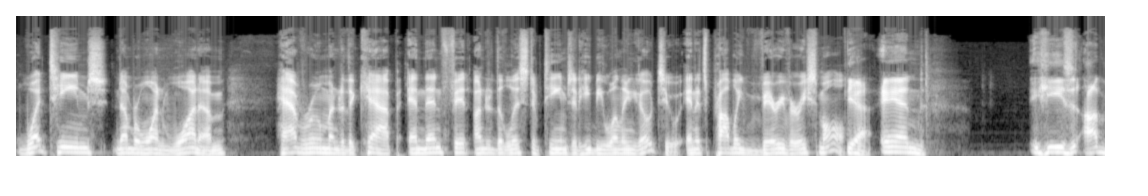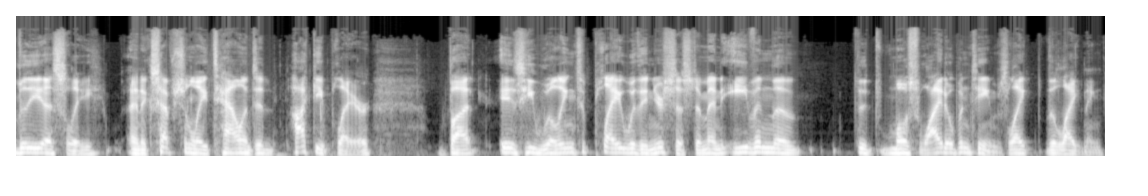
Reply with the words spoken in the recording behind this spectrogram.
What teams, number one, want him, have room under the cap, and then fit under the list of teams that he'd be willing to go to, and it's probably very, very small. Yeah, and he's obviously an exceptionally talented hockey player, but is he willing to play within your system? And even the the most wide open teams like the Lightning,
